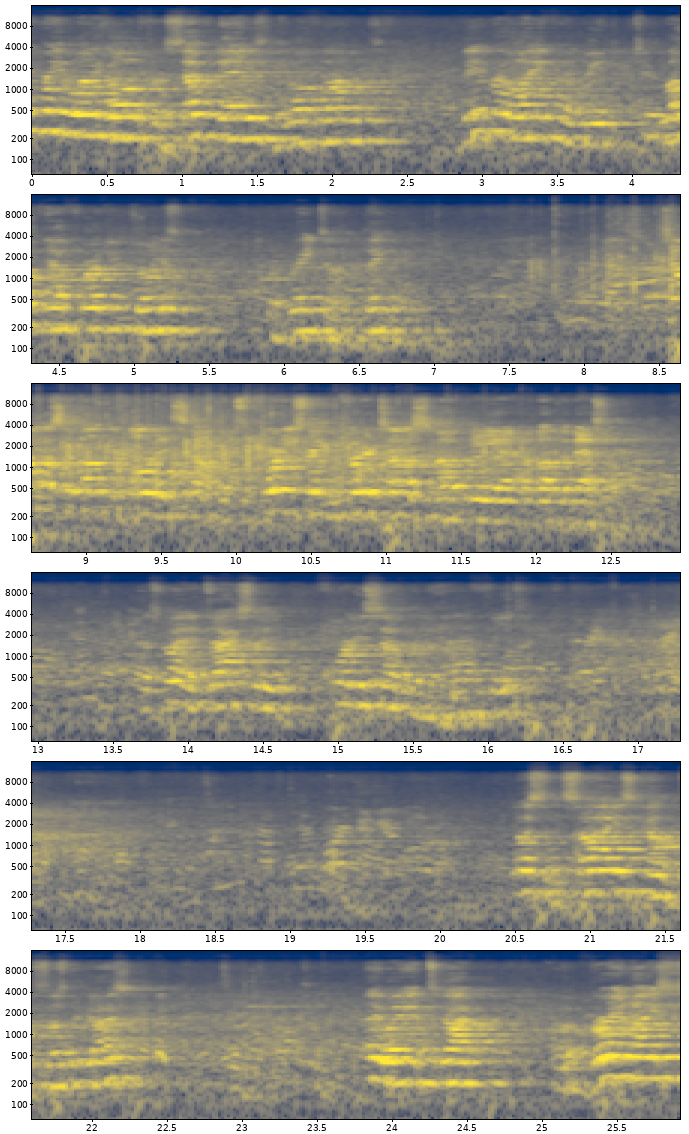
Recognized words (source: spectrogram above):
anywhere you want to go for seven days in the Gulf Islands. Me and my wife, and we love to have four of you join us for a great time. Thank you. Tell us about the boat itself. It's a 47 footer. Tell us about the uh, about the vessel. That's right. It's actually 47 and a half feet. Listen, size counts, doesn't it, guys? Anyway, it's got a very nice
